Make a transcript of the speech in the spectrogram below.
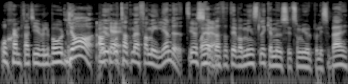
och skämtat julbord. Ja, Okej. och tagit med familjen dit Just och det. hävdat att det var minst lika mysigt som jul på Liseberg.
